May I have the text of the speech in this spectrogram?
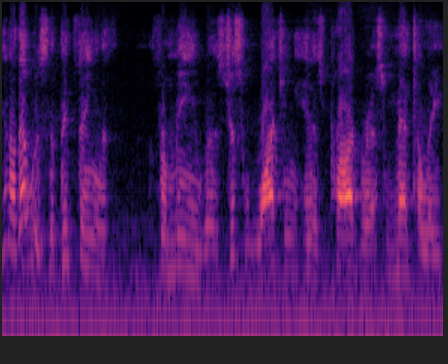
you know, that was the big thing with for me was just watching his progress mentally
